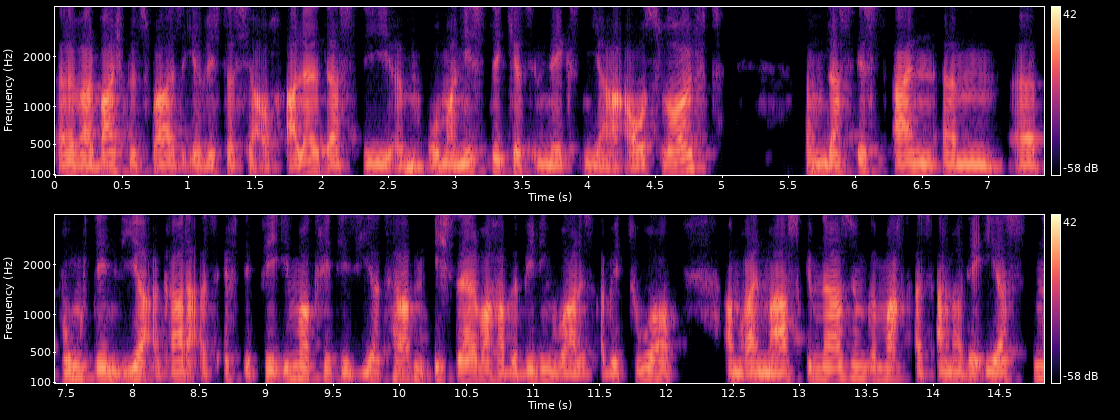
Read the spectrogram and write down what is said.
weil beispielsweise, ihr wisst das ja auch alle, dass die Romanistik jetzt im nächsten Jahr ausläuft. Ähm, das ist ein ähm, äh, Punkt, den wir gerade als FDP immer kritisiert haben. Ich selber habe bilinguales Abitur am Rhein-Maas-Gymnasium gemacht, als einer der ersten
